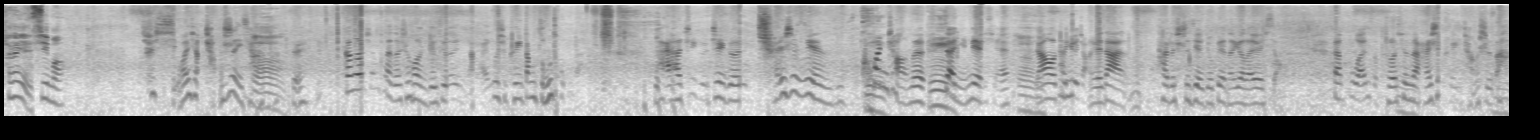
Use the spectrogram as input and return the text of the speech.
她想演戏吗？就喜欢想尝试一下。啊对，来的时候，你就觉得你的孩子是可以当总统的。哎呀，这个这个全世界宽敞的嗯在你面前，嗯然后他越长越大，他的世界就变得越来越小。但不管怎么说，现在还是可以尝试的。嗯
